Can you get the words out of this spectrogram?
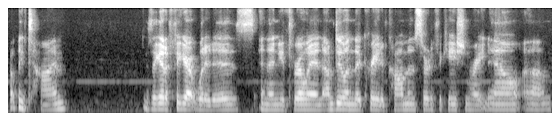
Probably time. Because they got to figure out what it is. And then you throw in, I'm doing the Creative Commons certification right now. Um,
